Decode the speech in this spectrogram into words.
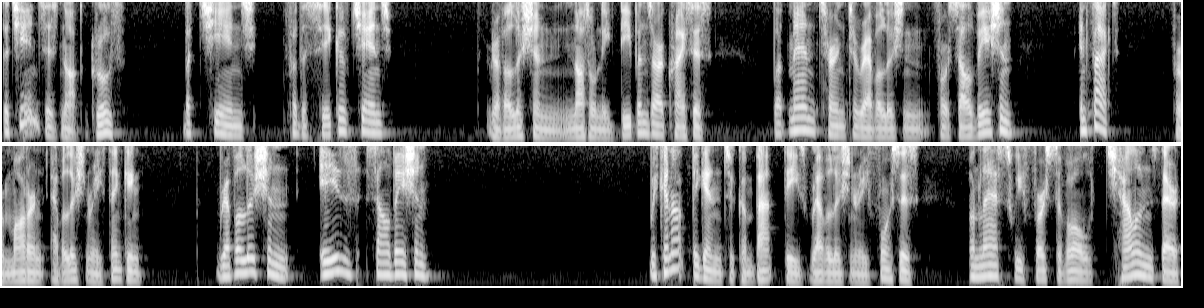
The change is not growth, but change for the sake of change. Revolution not only deepens our crisis, but men turn to revolution for salvation. In fact, for modern evolutionary thinking, revolution is salvation. We cannot begin to combat these revolutionary forces unless we first of all challenge their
